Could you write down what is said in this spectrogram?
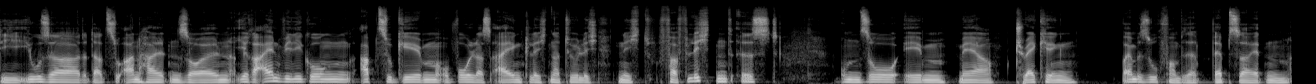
die User dazu anhalten sollen, ihre Einwilligung abzugeben, obwohl das eigentlich natürlich nicht verpflichtend ist, um so eben mehr Tracking beim Besuch von Webseiten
